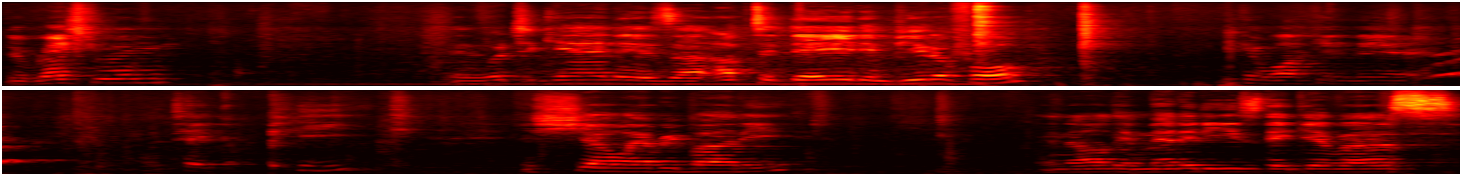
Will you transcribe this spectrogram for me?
the restroom and which again is uh, up to date and beautiful. You can walk in there and take a peek and show everybody and all the amenities they give us.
